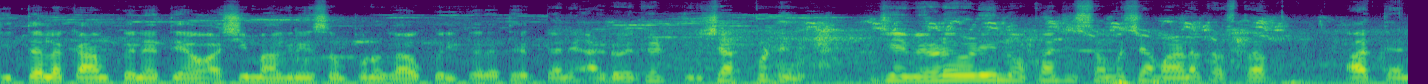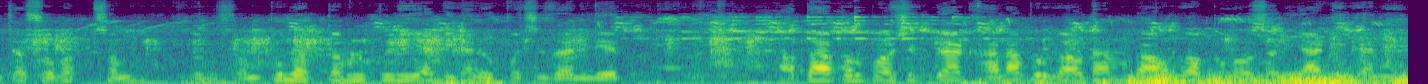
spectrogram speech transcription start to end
तिथलं काम करण्यात यावं अशी मागणी संपूर्ण गावकरी करत आहेत. आणि ॲडव्होकेट इर्शाद पटेल जे वेळोवेळी लोकांची समस्या मांडत असतात आज त्यांच्यासोबत सं संपूर्ण तरुण पिढी या ठिकाणी उपस्थित झालेली आहेत. आता आपण पाहू शकता खानापूर गावठाण गावगाव पुनर्वसन या ठिकाणी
